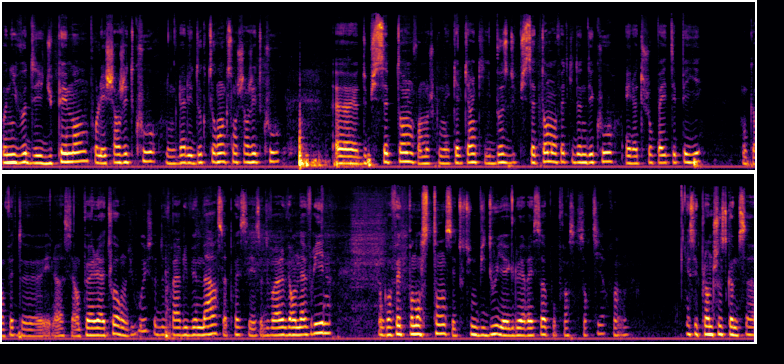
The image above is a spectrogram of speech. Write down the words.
au niveau des, du paiement pour les chargés de cours. Donc là, les doctorants qui sont chargés de cours, euh, depuis septembre, enfin moi je connais quelqu'un qui bosse depuis septembre en fait, qui donne des cours et il a toujours pas été payé. Donc en fait, euh, et là c'est un peu aléatoire. On dit oui, ça devrait arriver mars, après ça devrait arriver en avril. Donc en fait, pendant ce temps, c'est toute une bidouille avec le RSA pour pouvoir s'en sortir. Enfin, et c'est plein de choses comme ça.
